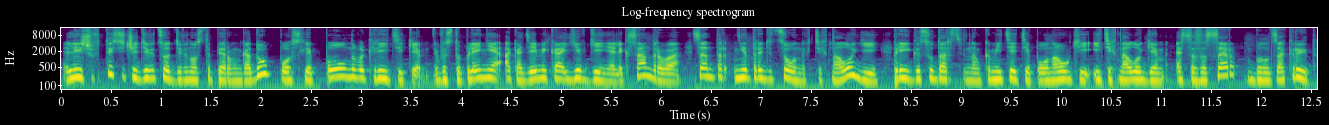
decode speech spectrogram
Лишь в 1991 году, после полного критики выступления академика Евгения Александрова, Центр нетрадиционных технологий при Государственном комитете по науке и технологиям СССР был закрыт.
